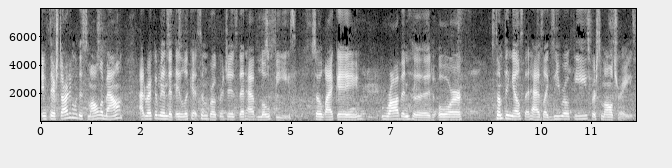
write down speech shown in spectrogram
If they're starting with a small amount, I'd recommend that they look at some brokerages that have low fees. So, like a Robinhood or something else that has like zero fees for small trades.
